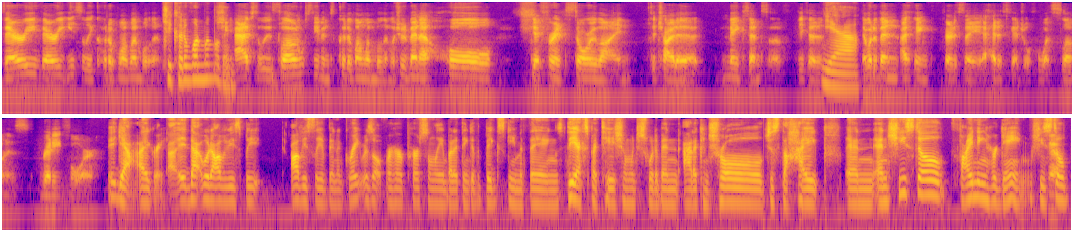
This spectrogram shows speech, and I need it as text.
very, very easily could have won Wimbledon. She could have won She Wimbledon. absolutely Sloane Stevens could have won Wimbledon, which would have been a whole different storyline to try to make sense of because Yeah. it would have been, I think, fair to say, ahead of schedule for what Sloane is ready for. Yeah, I agree. Uh, that would obviously obviously have been a great result for her personally, but I think in the big scheme of things, the expectation just would have been out of control, just the hype and and she's still finding her game. She's Yeah. still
